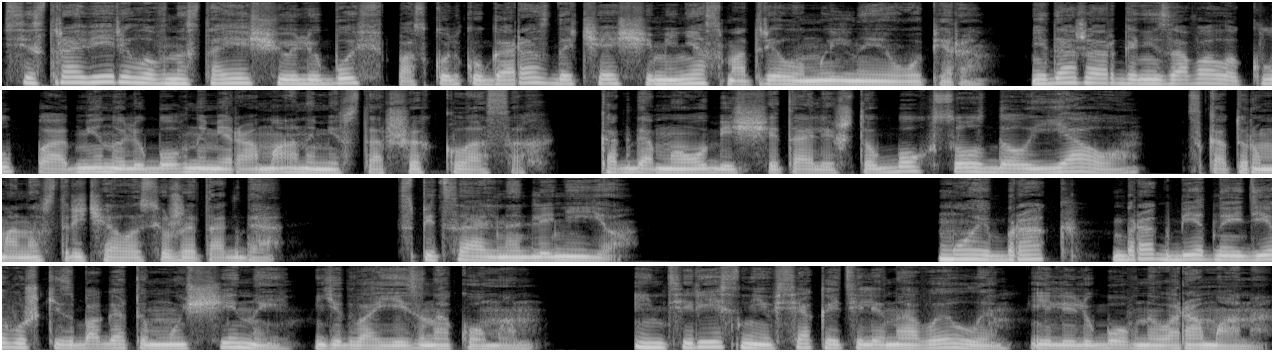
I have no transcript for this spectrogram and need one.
Сестра верила в настоящую любовь, поскольку гораздо чаще меня смотрела мыльные оперы и даже организовала клуб по обмену любовными романами в старших классах, когда мы обе считали, что Бог создал Яо, с которым она встречалась уже тогда, специально для нее. Мой брак, брак бедной девушки с богатым мужчиной, едва ей знакомым, интереснее всякой теленовеллы или любовного романа.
